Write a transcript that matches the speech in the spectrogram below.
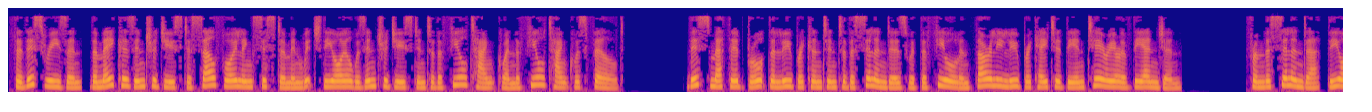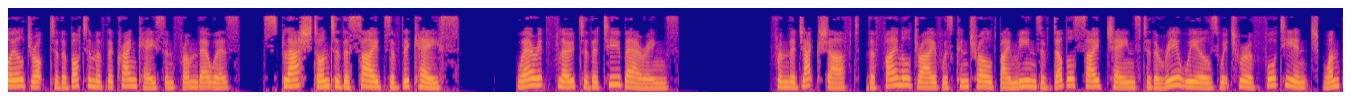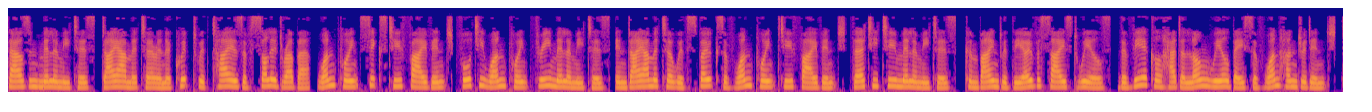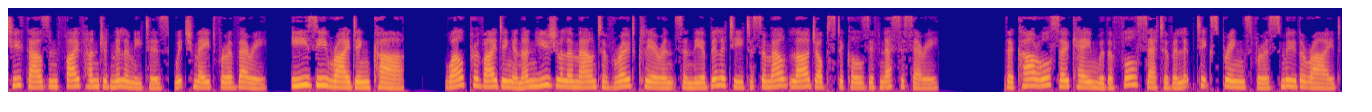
For this reason, the makers introduced a self-oiling system in which the oil was introduced into the fuel tank when the fuel tank was filled. This method brought the lubricant into the cylinders with the fuel and thoroughly lubricated the interior of the engine. From the cylinder, the oil dropped to the bottom of the crankcase and from there was splashed onto the sides of the case, where it flowed to the two bearings. From the jackshaft, the final drive was controlled by means of double side chains to the rear wheels which were of 40-inch mm diameter and equipped with tires of solid rubber, 1.625-inch mm in diameter with spokes of 1.25-inch 32 mm, combined with the oversized wheels. The vehicle had a long wheelbase of 100-inch 2500 mm which made for a very easy riding car while providing an unusual amount of road clearance and the ability to surmount large obstacles if necessary. The car also came with a full set of elliptic springs for a smoother ride.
